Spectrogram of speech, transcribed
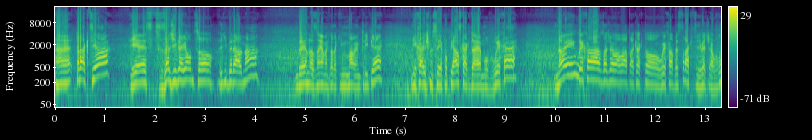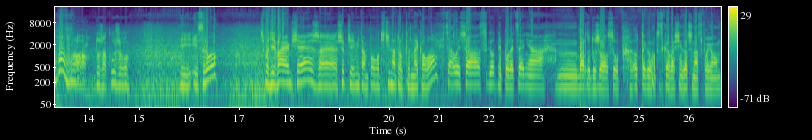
e, trakcja jest zadziwiająco liberalna. Byłem na znajomych na takim małym tripie. Jechaliśmy sobie po piaskach, dałem mu w łychę. No i łycha zadziałała tak jak to łycha bez trakcji, wiecie, dużo kurzu i, i sru. Spodziewałem się, że szybciej mi tam poodcina to tylne koło. Cały czas godny polecenia. Mm, Bardzo dużo osób od tego motocykla właśnie zaczyna swoją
